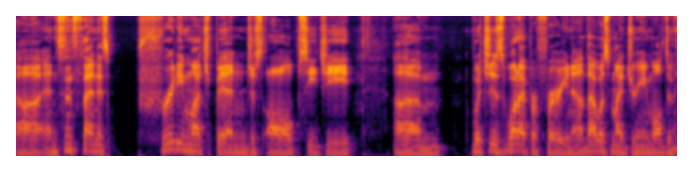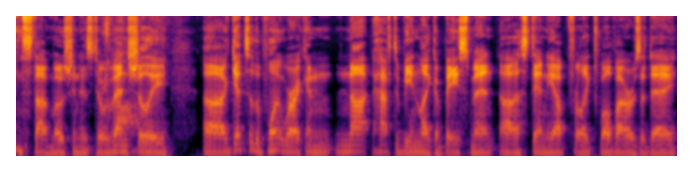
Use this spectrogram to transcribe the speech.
uh, and since then it's pretty much been just all CG. Um, which is what I prefer. You know, that was my dream while doing stop motion is to eventually uh, get to the point where I can not have to be in like a basement, uh, standing up for like 12 hours a day,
